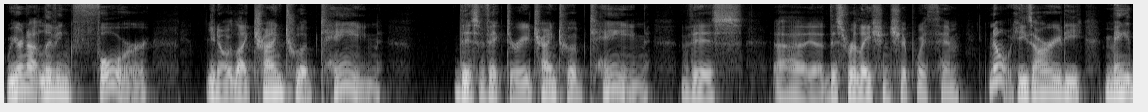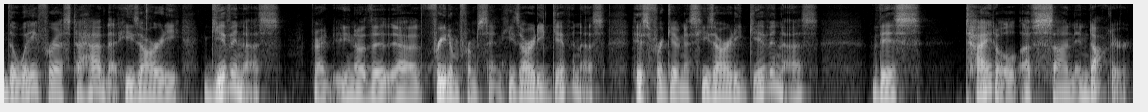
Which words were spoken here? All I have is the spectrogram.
We are not living for, you know, like trying to obtain this victory, trying to obtain this uh, this relationship with him. No, he's already made the way for us to have that. He's already given us right? You know, the uh, freedom from sin. He's already given us his forgiveness. He's already given us this title of son and daughter.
